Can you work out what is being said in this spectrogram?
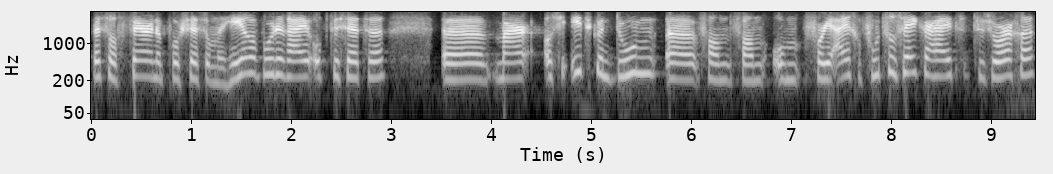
best wel ver in een proces om een herenboerderij op te zetten. Eh, maar als je iets kunt doen eh, van, van, om voor je eigen voedselzekerheid te zorgen.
